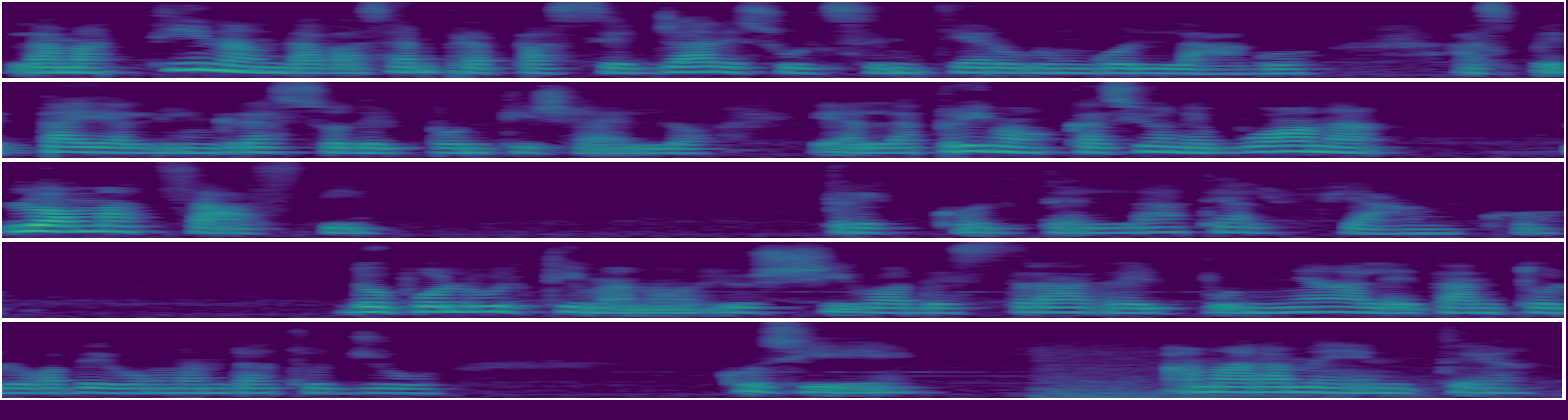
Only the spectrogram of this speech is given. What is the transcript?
La mattina andava sempre a passeggiare sul sentiero lungo il lago. Aspettai all'ingresso del ponticello e alla prima occasione buona lo ammazzasti. Tre coltellate al fianco. Dopo l'ultima non riuscivo ad estrarre il pugnale, tanto lo avevo mandato giù. Così, amaramente,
